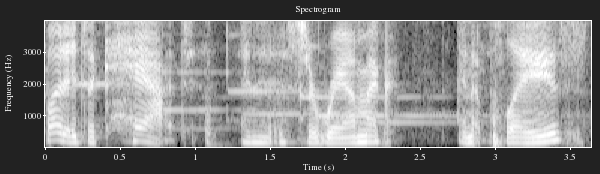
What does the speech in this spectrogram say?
But it's a cat and it is ceramic and it plays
